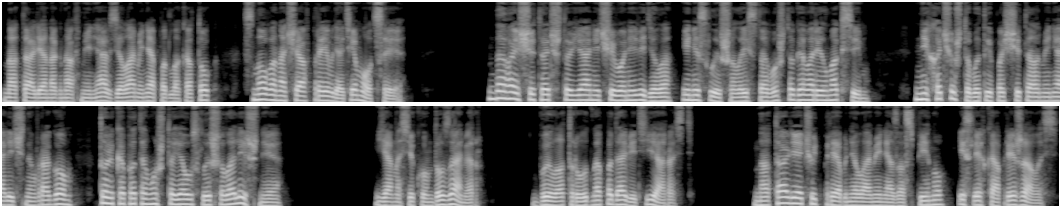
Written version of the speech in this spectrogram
Наталья, нагнав меня, взяла меня под локоток, снова начав проявлять эмоции. «Давай считать, что я ничего не видела и не слышала из того, что говорил Максим. Не хочу, чтобы ты посчитал меня личным врагом только потому, что я услышала лишнее». Я на секунду замер. Было трудно подавить ярость. Наталья чуть приобняла меня за спину и слегка прижалась.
